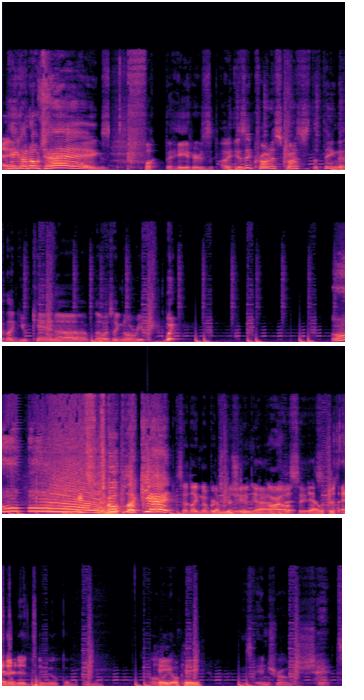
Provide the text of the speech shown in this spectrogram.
He ain't got no tags. Fuck the haters. I mean, isn't Cronus? Cronus is the thing that like you can uh no, it's like no re. Wait. Oh, It's duplicate. Said like number, Number two. two, Yeah. All right, but- let's see. Yeah, which was edited too, but you know. Oh, Okay, look okay. This intro, shit.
